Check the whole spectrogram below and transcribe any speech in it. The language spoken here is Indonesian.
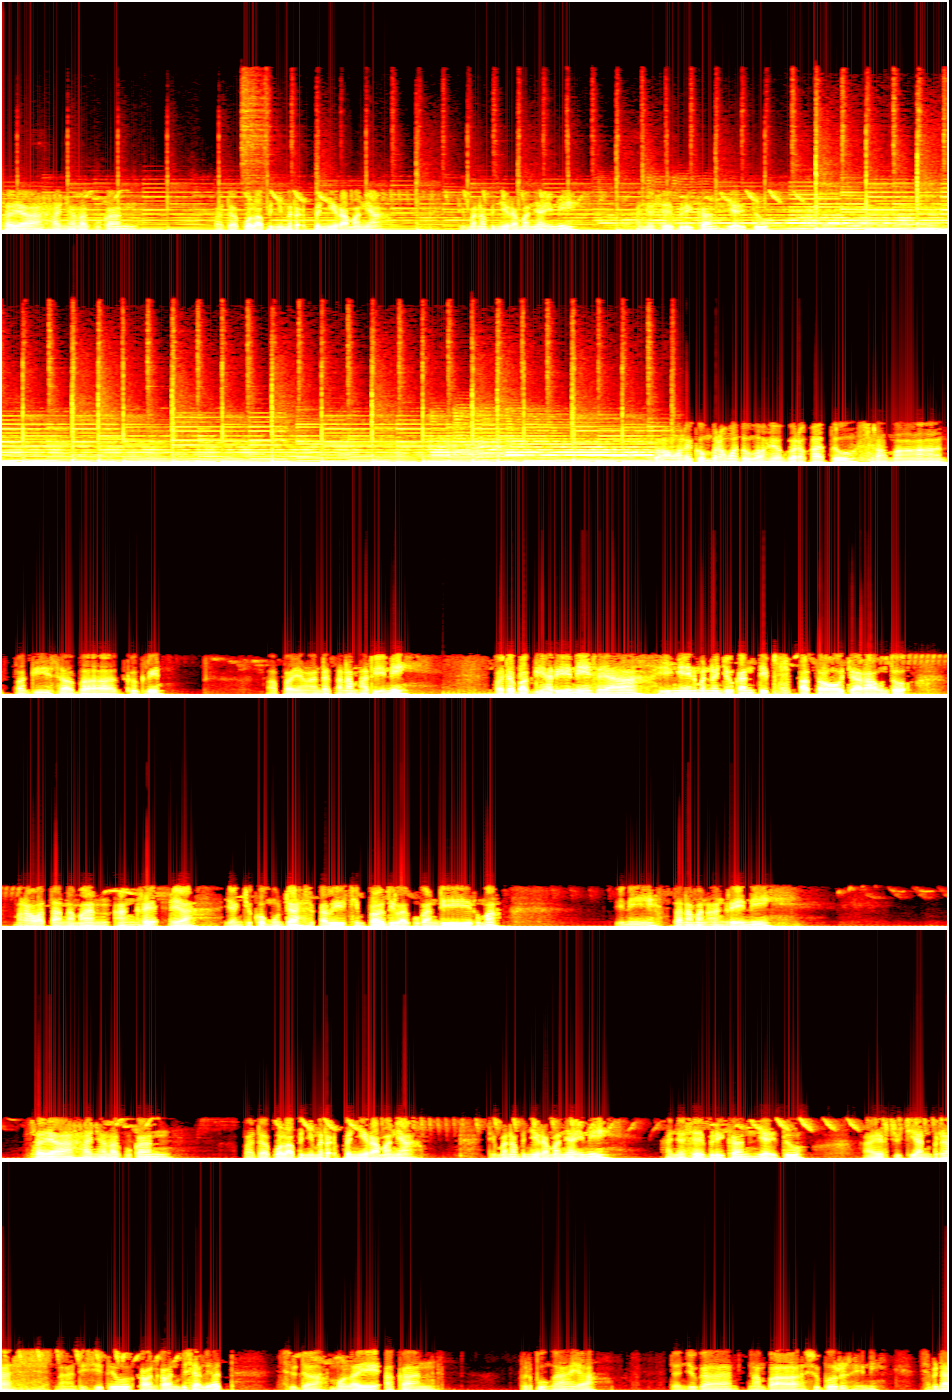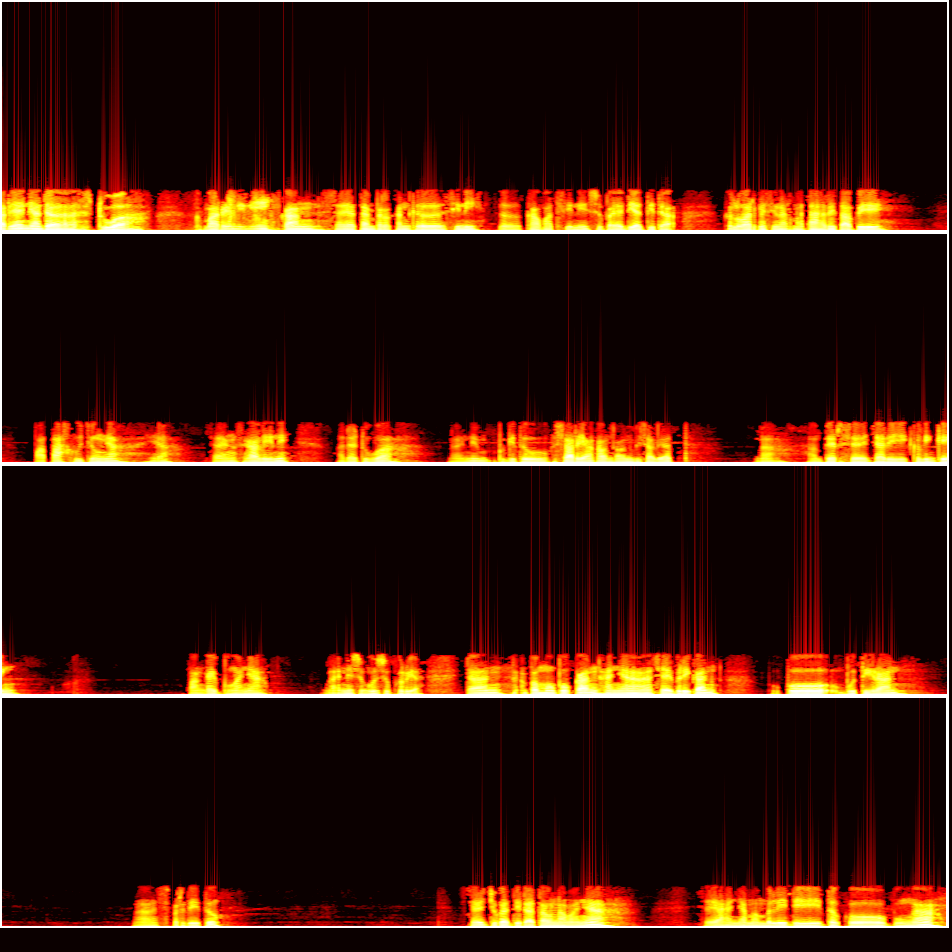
saya hanya lakukan pada pola penyir- penyiramannya. Di mana penyiramannya ini hanya saya berikan yaitu Assalamualaikum warahmatullahi wabarakatuh. Selamat pagi sahabat Go Green. Apa yang Anda tanam hari ini? Pada pagi hari ini saya ingin menunjukkan tips atau cara untuk merawat tanaman anggrek ya Yang cukup mudah sekali simpel dilakukan di rumah Ini tanaman anggrek ini Saya hanya lakukan pada pola penyiramannya Di mana penyiramannya ini hanya saya berikan yaitu air cucian beras. Nah, di situ kawan-kawan bisa lihat sudah mulai akan berbunga ya. Dan juga nampak subur ini. Sebenarnya ini ada dua. Kemarin ini kan saya tempelkan ke sini, ke kawat sini supaya dia tidak keluar ke sinar matahari tapi patah ujungnya ya. Sayang sekali ini ada dua. Nah, ini begitu besar ya kawan-kawan bisa lihat. Nah, hampir sejari kelingking tangkai bunganya. Nah, ini sungguh subur ya. Dan pemupukan hanya saya berikan pupuk butiran. Nah, seperti itu. Saya juga tidak tahu namanya. Saya hanya membeli di toko bunga.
